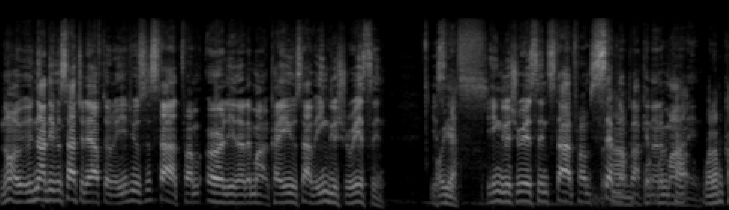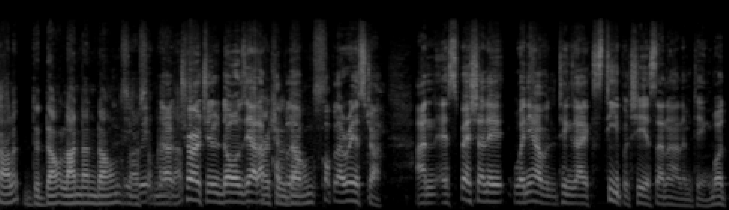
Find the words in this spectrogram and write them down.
No, it's not even Saturday afternoon. You used to start from early in the morning because you used to have English racing. You oh, see? yes. English racing start from 7 um, o'clock in the morning. What I'm call it? The Down, London Downs or something like that? Churchill Downs, yeah, a couple Downs. of, couple of racetrack. And especially when you have things like steeplechase and all them things. But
